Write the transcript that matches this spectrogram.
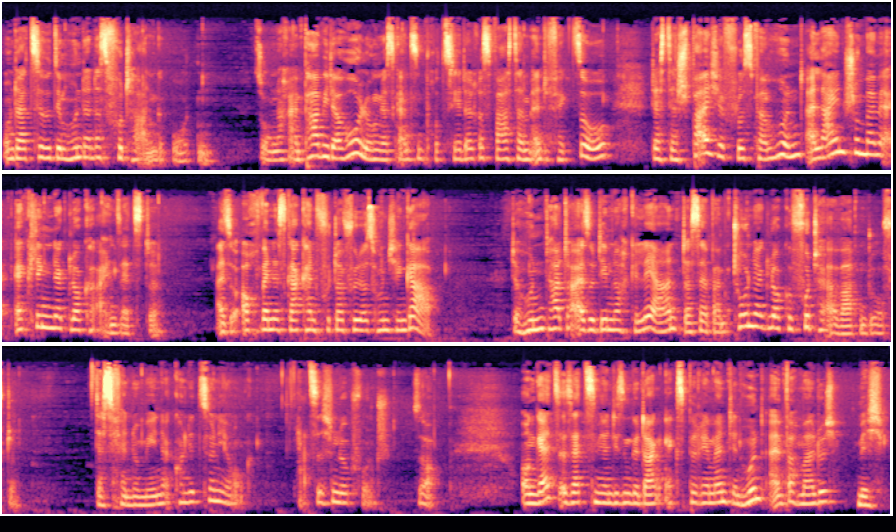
und dazu dem Hund dann das Futter angeboten. So, nach ein paar Wiederholungen des ganzen Prozederes war es dann im Endeffekt so, dass der Speichelfluss beim Hund allein schon beim Erklingen der Glocke einsetzte. Also auch wenn es gar kein Futter für das Hundchen gab. Der Hund hatte also demnach gelernt, dass er beim Ton der Glocke Futter erwarten durfte. Das Phänomen der Konditionierung. Herzlichen Glückwunsch. So. Und jetzt ersetzen wir in diesem Gedankenexperiment den Hund einfach mal durch mich.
